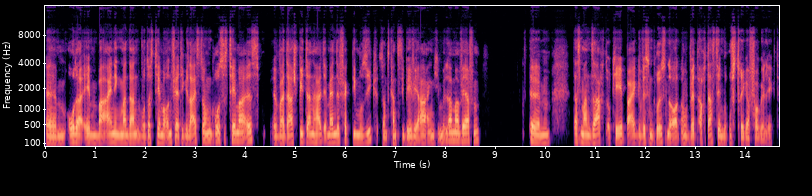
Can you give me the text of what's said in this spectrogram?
Ähm, oder eben bei einigen Mandanten, wo das Thema unfertige Leistung ein großes Thema ist, äh, weil da spielt dann halt im Endeffekt die Musik, sonst kannst du die BWA eigentlich im Mülleimer werfen. ähm, dass man sagt, okay, bei gewissen Größenordnungen wird auch das dem Berufsträger vorgelegt.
